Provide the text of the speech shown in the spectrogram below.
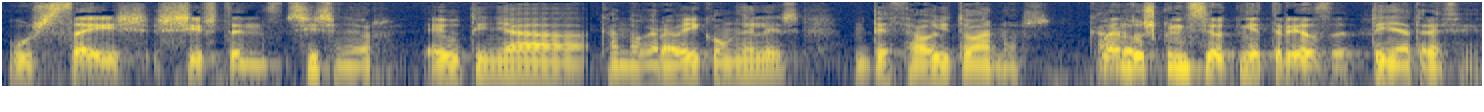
os seis Chieftains. Sí, señor. Eu tiña, cando gravei con eles, 18 anos. Quando os conheceu, tinha 13. Tiña 13.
